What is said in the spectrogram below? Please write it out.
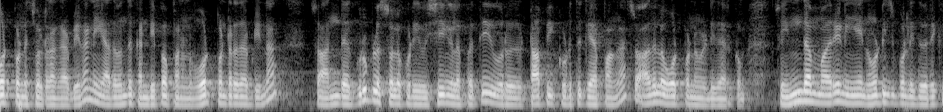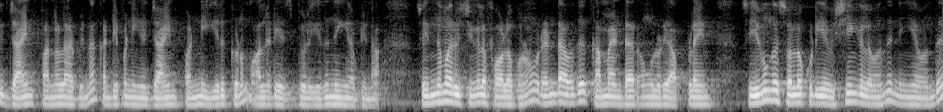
ஓட் பண்ண சொல்கிறாங்க அப்படின்னா நீங்கள் அதை வந்து கண்டிப்பாக பண்ணணும். ஓட் பண்ணுறது அப்படின்னா ஸோ அந்த குரூப்பில் சொல்லக்கூடிய விஷயங்களை பற்றி ஒரு டாபிக் கொடுத்து கேட்பாங்க. ஸோ அதில் ஓட் பண்ண வேண்டியதாக இருக்கும். ஸோ இந்த மாதிரி நீங்கள் நோட்டீஸ் போர்டில் இது வரைக்கும் ஜாயின் பண்ணலை அப்படின்னா கண்டிப்பாக நீங்கள் ஜாயின் பண்ணி இருக்கணும். ஆல்ரெடி எஸ்பிஓவில் இருந்தீங்க அப்படின்னா. ஸோ இந்த மாதிரி விஷயங்களை ஃபாலோ பண்ணணும். ரெண்டாவது கமாண்டர் உங்களுடைய அப்ளைன் ஸோ இவங்க சொல்லக்கூடிய விஷயங்களை வந்து நீங்கள் வந்து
